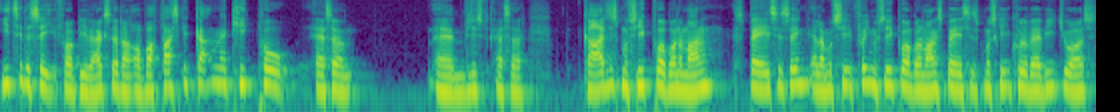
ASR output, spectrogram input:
i TDC for at blive iværksætter, og var faktisk i gang med at kigge på, altså, øh, altså gratis musik på abonnementsbasis, ikke? eller musik, fri musik på abonnementsbasis, måske kunne det være video også.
